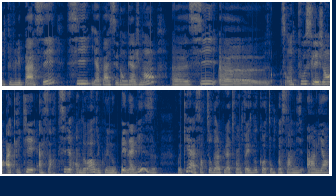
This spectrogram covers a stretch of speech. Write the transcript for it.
on publie pas assez, s'il n'y a pas assez d'engagement, euh, si euh, on pousse les gens à cliquer, à sortir en dehors, du coup ils nous pénalisent, ok, à sortir de la plateforme Facebook quand on poste un, lien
